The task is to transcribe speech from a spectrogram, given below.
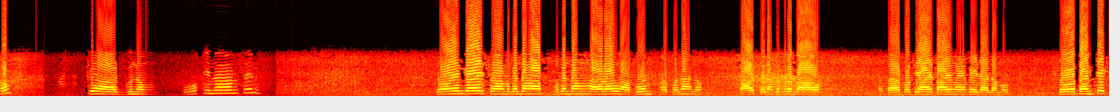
Oh. Gago naman. Okay na, Ansel. So, ayun guys, ah, magandang hap- magandang araw, hapon, hapon na, no? Kahit ko lang sa trabaho. At uh, babiyahe tayo ngayon kay Lalamove. So, time check,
